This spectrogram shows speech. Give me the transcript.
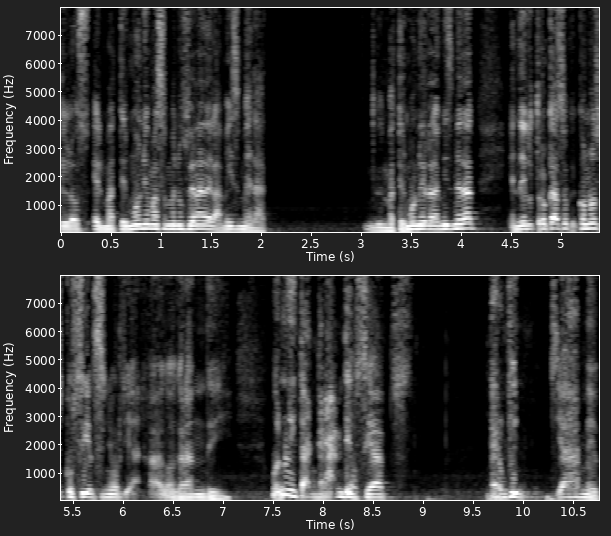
los, el matrimonio más o menos era de la misma edad. El matrimonio era de la misma edad. En el otro caso que conozco, sí, el señor ya grande. Bueno, ni tan grande, o sea, pues, pero en fin, ya me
